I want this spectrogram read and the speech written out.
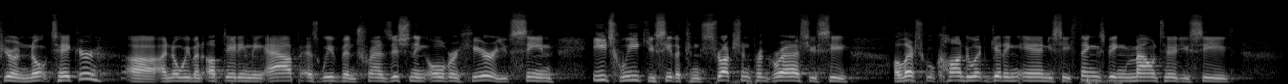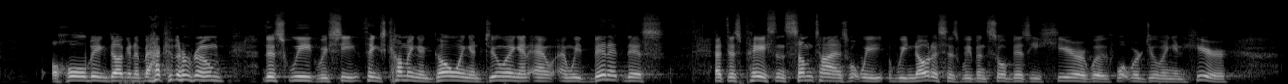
If you're a note taker, uh, I know we've been updating the app as we've been transitioning over here. You've seen each week, you see the construction progress, you see electrical conduit getting in, you see things being mounted, you see a hole being dug in the back of the room this week. We see things coming and going and doing, and, and, and we've been at this at this pace. And sometimes what we, we notice is we've been so busy here with what we're doing in here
